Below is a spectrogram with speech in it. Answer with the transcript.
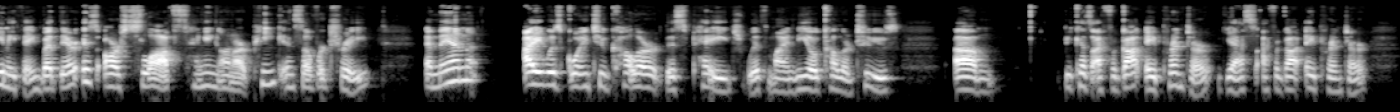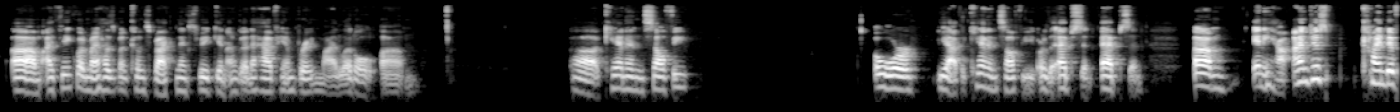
anything but there is our sloths hanging on our pink and silver tree and then i was going to color this page with my Neocolor 2s um, because i forgot a printer yes i forgot a printer um, i think when my husband comes back next weekend i'm going to have him bring my little um, uh, canon Selphy or yeah, the Canon Selphy or the Epson. Epson. Um, anyhow, I'm just kind of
